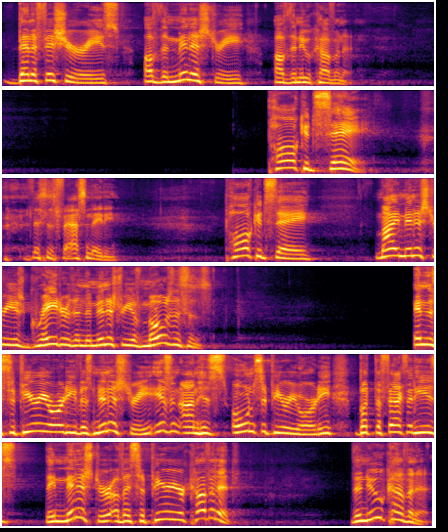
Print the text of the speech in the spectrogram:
beneficiaries of the ministry of the new covenant. Paul could say, this is fascinating. Paul could say, My ministry is greater than the ministry of Moses's. And the superiority of his ministry isn't on his own superiority, but the fact that he's the minister of a superior covenant, the new covenant.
